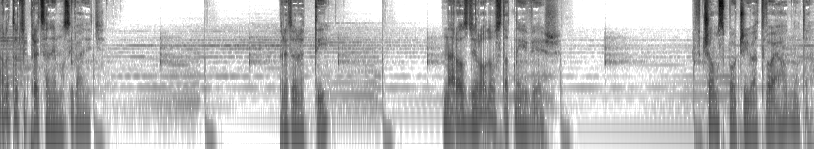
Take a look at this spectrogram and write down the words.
Ale to ti predsa nemusí vadiť. Pretože ty, na rozdiel od ostatných, vieš, v čom spočíva tvoja hodnota.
